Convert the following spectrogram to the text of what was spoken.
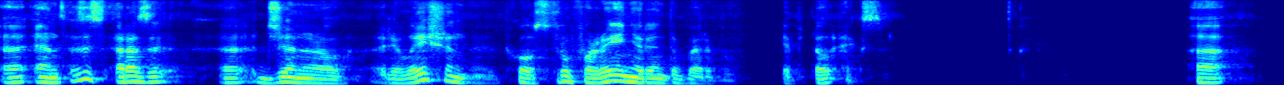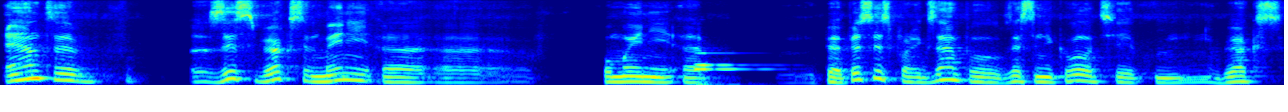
uh, and this rather general relation It holds true for any random variable, capital X. Uh, and uh, this works in many, uh, uh for many purposes. For example, this inequality um, works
